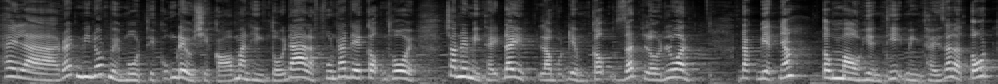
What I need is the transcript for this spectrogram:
hay là Redmi Note 11 thì cũng đều chỉ có màn hình tối đa là Full HD cộng thôi cho nên mình thấy đây là một điểm cộng rất lớn luôn. Đặc biệt nhá, tông màu hiển thị mình thấy rất là tốt.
